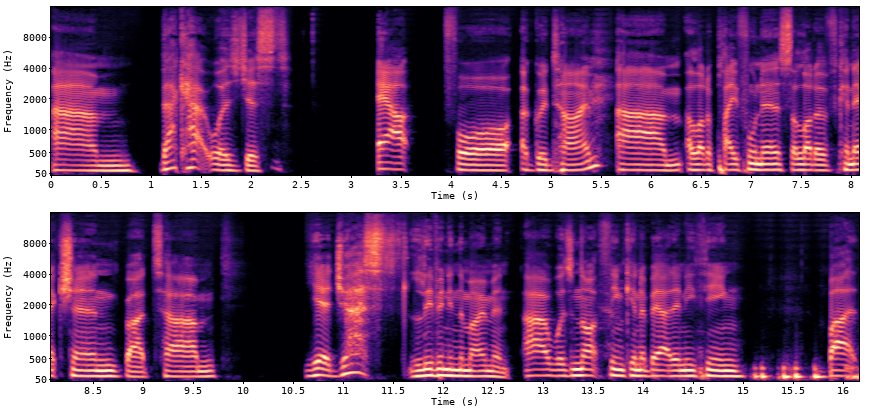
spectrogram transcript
um, that cat was just out for a good time. Um, a lot of playfulness, a lot of connection, but um, yeah, just living in the moment. I was not thinking about anything but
